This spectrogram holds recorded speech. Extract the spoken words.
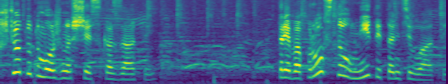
Що тут можна ще сказати? Треба просто вміти танцювати.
